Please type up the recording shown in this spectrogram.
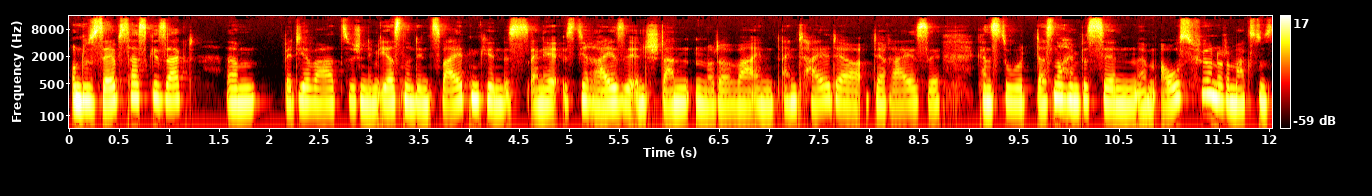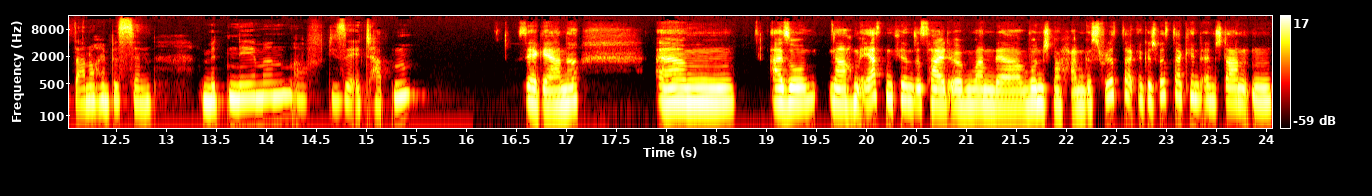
Und du selbst hast gesagt, ähm, bei dir war zwischen dem ersten und dem zweiten Kind ist eine, ist die Reise entstanden oder war ein, ein Teil der, der Reise. Kannst du das noch ein bisschen ähm, ausführen oder magst du uns da noch ein bisschen mitnehmen auf diese Etappen? Sehr gerne. Ähm, also nach dem ersten Kind ist halt irgendwann der Wunsch nach einem Geschwister Geschwisterkind entstanden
